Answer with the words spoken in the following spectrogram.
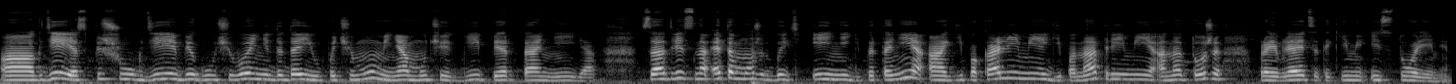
а, где я спешу, где я бегу, чего я не додаю, почему меня мучает гипертония. Соответственно, это может быть и не гипертония, а гипокалиемия, гипонатриемия, она тоже проявляется такими историями.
